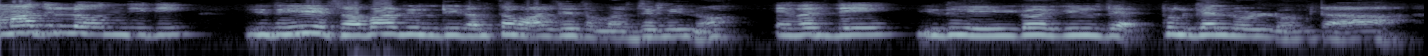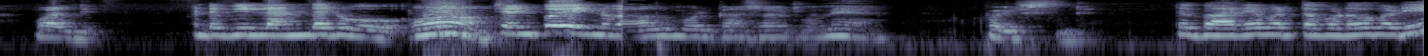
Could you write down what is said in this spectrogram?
సమాధుల్లో ఉంది ఇది? ఇది సమాధులు ఇదంతా వాళ్ళదేదమ్మా జమీను ఎవరిది? ఇది ఇక వీళ్ళదే పులిగల్లోళ్ళు అంట వాళ్ళది. అంటే వీళ్ళందరూ చనిపోయిన వాళ్ళు మూడు పోయింది భార్య భర్త గొడవ పడి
